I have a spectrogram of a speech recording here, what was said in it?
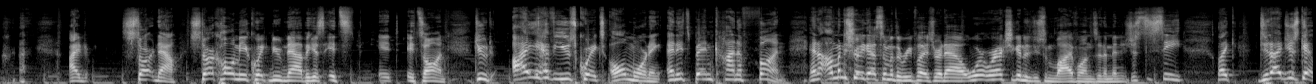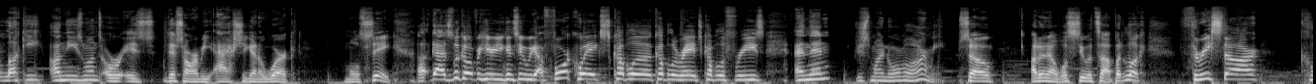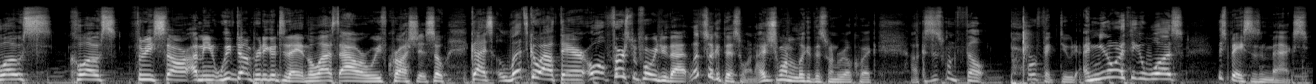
I start now. Start calling me a Quake noob now because it's it it's on. Dude, I have used Quakes all morning, and it's been kind of fun. And I'm gonna show you guys some of the replays right now. We're, we're actually gonna do some live ones in a minute just to see, like, did I just get lucky on these ones, or is this army actually gonna work? We'll see. Uh, guys, look over here. You can see we got four Quakes, couple of couple of Rage, couple of Freeze, and then just my normal army. So I don't know. We'll see what's up. But look, three star, close, close, three star. I mean, we've done pretty good today. In the last hour, we've crushed it. So, guys, let's go out there. Well, first, before we do that, let's look at this one. I just want to look at this one real quick because uh, this one felt perfect, dude. And you know what I think it was? This base isn't max.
